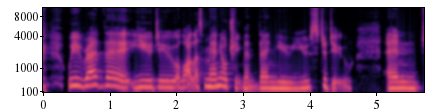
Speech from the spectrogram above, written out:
we read that you do a lot less manual treatment than you used to do, and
